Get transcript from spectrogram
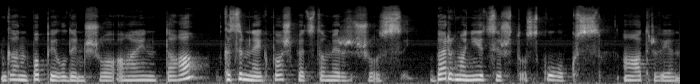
gan papildina šo ainu tā, ka zemnieki paši pēc tam ir šos bergmaņu iecirstos kokus ātri vien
